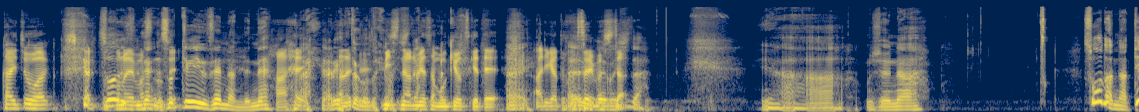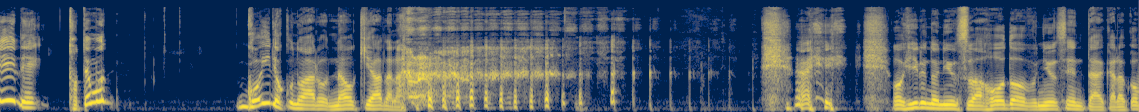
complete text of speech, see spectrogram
体調はしっかり整えますので、ね、そっちが優先なんでね。はい、はい、ありがとうございますリスナーの皆さんもお気をつけて、はい、ありがとうございました。いや面白いな。そうだな。手でとても語彙力のある直木屋だなはい。お昼のニュースは報道部ニュースセンターから小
